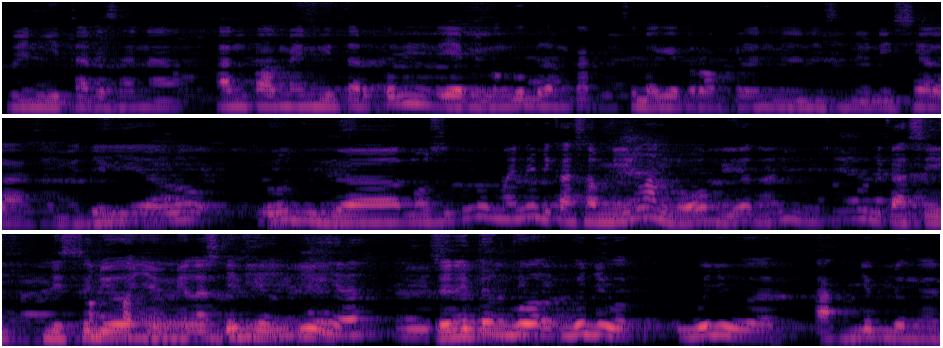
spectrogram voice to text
main gitar di sana. Tanpa main gitar pun ya memang gue berangkat sebagai perwakilan Milanis Indonesia lah sama dia Iya lo lo juga maksud lu mainnya di Casa Milan loh, iya kan? Maksud lu dikasih di studionya Milan studio, TV Iya. di dan itu gue gue juga gue juga takjub dengan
